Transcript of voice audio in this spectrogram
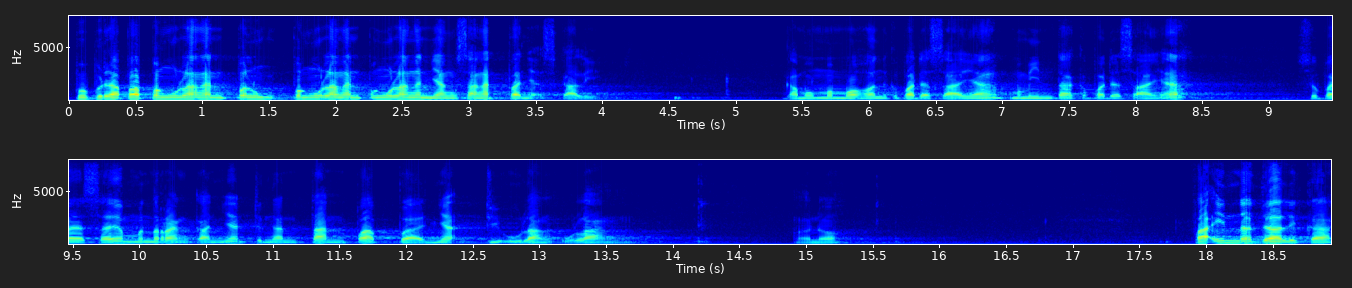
beberapa pengulangan pengulangan pengulangan yang sangat banyak sekali. Kamu memohon kepada saya, meminta kepada saya supaya saya menerangkannya dengan tanpa banyak diulang-ulang. Ano? Fa inna dalika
